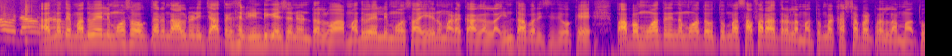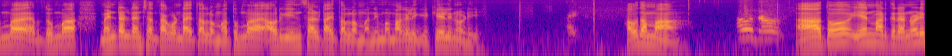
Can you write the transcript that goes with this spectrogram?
ಅದು ಮತ್ತೆ ಮದುವೆಯಲ್ಲಿ ಮೋಸ ಹೋಗ್ತಾರೆ ಅಂತ ಆಲ್ರೆಡಿ ಜಾತಕದಲ್ಲಿ ಇಂಡಿಕೇಶನ್ ಉಂಟಲ್ವಾ? ಮದುವೆಯಲ್ಲಿ ಮೋಸ ಏನು ಮಾಡೋಕ್ಕಾಗಲ್ಲ ಇಂಥ ಪರಿಸ್ಥಿತಿ. ಓಕೆ ಪಾಪ ಮೂವತ್ತರಿಂದ ಮೂವತ್ತು ತುಂಬ ಸಫರ್ ಆದ್ರಲ್ಲಮ್ಮ ತುಂಬ ಕಷ್ಟಪಟ್ರಲ್ಲಮ್ಮ ತುಂಬ ತುಂಬ ಮೆಂಟಲ್ ಟೆನ್ಷನ್ ತಗೊಂಡಾಯ್ತಲ್ಲಮ್ಮ ತುಂಬ ಅವ್ರಿಗೆ ಇನ್ಸಲ್ಟ್ ಆಯ್ತಲ್ಲಮ್ಮ ನಿಮ್ಮ ಮಗಳಿಗೆ. ಕೇಳಿ ನೋಡಿ. ಹೌದಮ್ಮ? ಅಥವಾ ಏನು ಮಾಡ್ತೀರಾ? ನೋಡಿ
